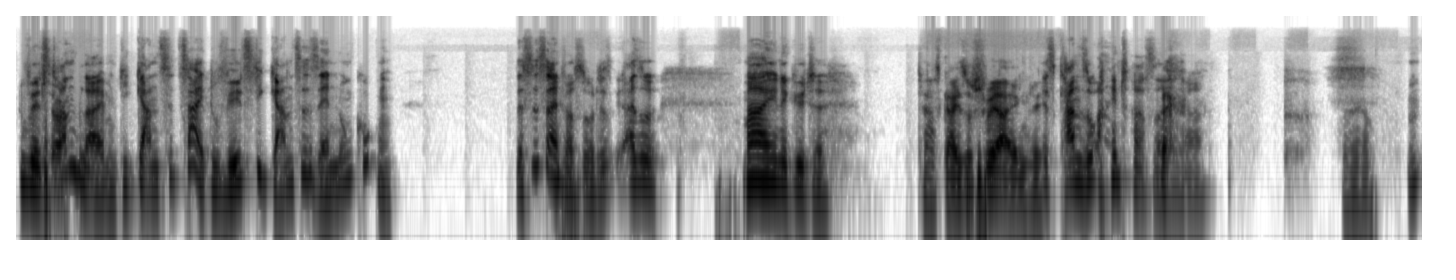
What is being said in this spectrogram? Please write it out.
Du willst ja. dranbleiben, die ganze Zeit. Du willst die ganze Sendung gucken. Das ist einfach so. Das, also, meine Güte. Das ist gar nicht so schwer eigentlich. Es kann so einfach sein, ja. naja.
